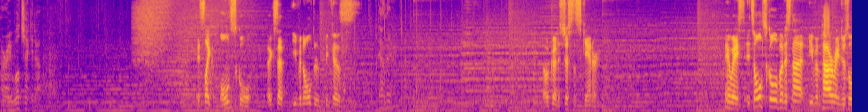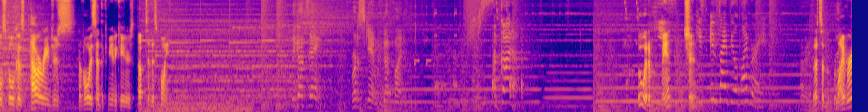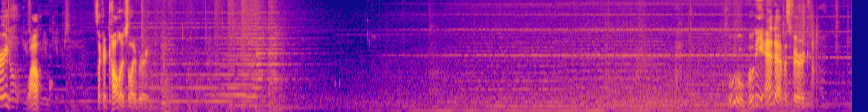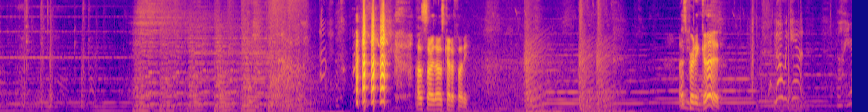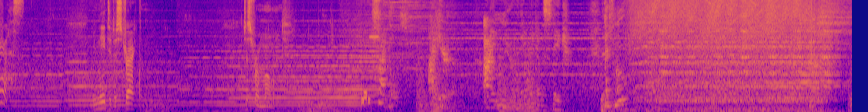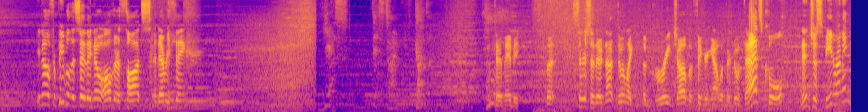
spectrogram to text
All right, we'll check it out. It's like old school, except even older because. Down there. Oh, good. It's just the scanner. Anyways, it's old school, but it's not even Power Rangers old school because Power Rangers have always had the communicators up to this point. They got Zhane. Run a scan. We've got to find him. I've got him. Ooh, and a mansion. He's inside the old library. All right. That's a library? Don't use Wow. communicators. It's like a college library. moody and atmospheric. I'm sorry, that was kind of funny. That's pretty good. No, we can't. They'll hear us. We need to distract them. Just for a moment. Cycles. I hear them. I knew a mistake. Let's move. You know, for people that say they know all their thoughts and everything, Yes. This time we've got them. okay, maybe. But seriously, they're not doing like a great job of figuring out what they're doing. That's cool. Ninja speedrunning?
